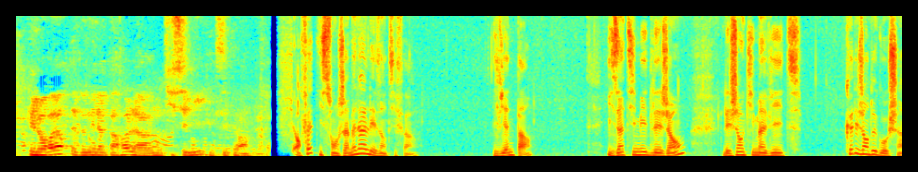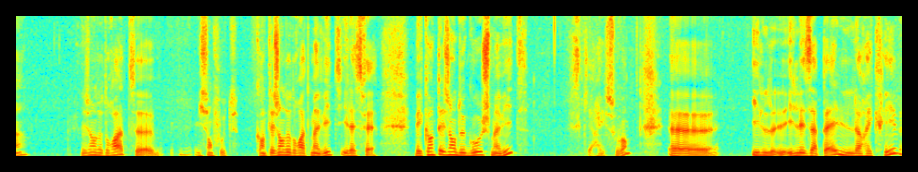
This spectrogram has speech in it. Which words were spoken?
« Quelle horreur, t'as donné la parole à un antisémite, etc. » En fait, ils sont jamais là, les antifas. Ils viennent pas. Ils intimident les gens. Les gens qui m'invitent, que les gens de gauche, hein. les gens de droite, euh, ils s'en foutent. Quand les gens de droite m'invitent, ils laissent faire. Mais quand les gens de gauche m'invitent, ce qui arrive souvent, euh, ils, les appellent, ils leur écrivent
